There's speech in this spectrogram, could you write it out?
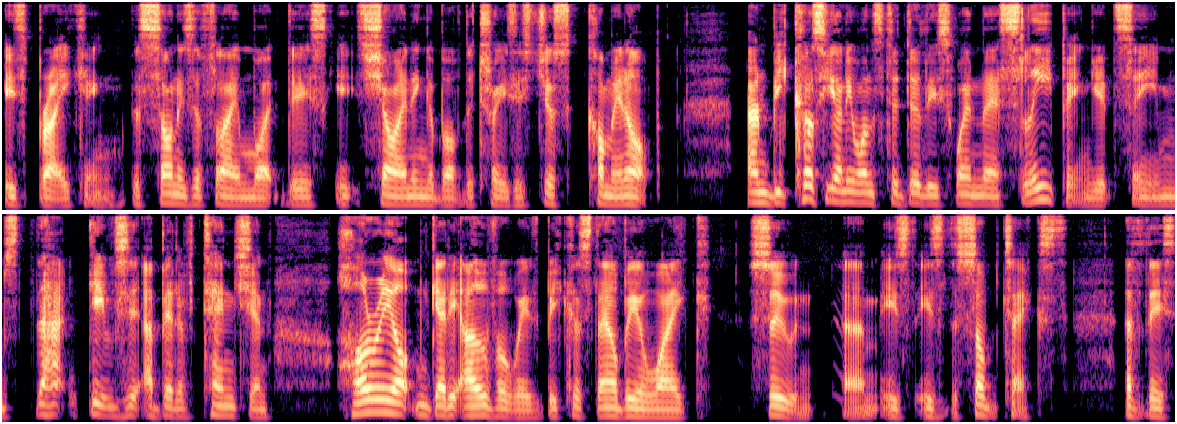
is breaking. The sun is a flame white disk. It's shining above the trees. It's just coming up. And because he only wants to do this when they're sleeping, it seems, that gives it a bit of tension. Hurry up and get it over with because they'll be awake soon, um, is, is the subtext of this.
